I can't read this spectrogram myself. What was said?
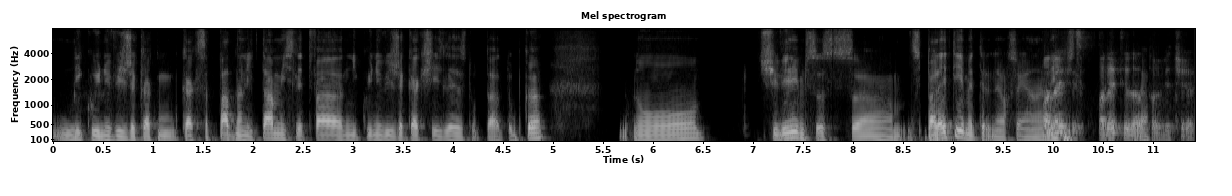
никой не вижда как, как са паднали там и след това никой не вижда как ще излезат от тази дупка. Но ще видим с, а, с Палети име тренер сега. Нали? Палети, Палети, да, да, той вече е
